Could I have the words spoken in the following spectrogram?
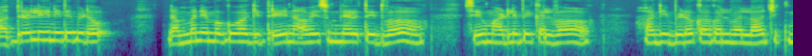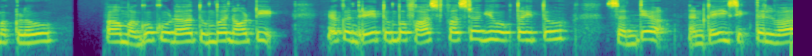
ಅದರಲ್ಲಿ ಏನಿದೆ ಬಿಡು. ನಮ್ಮನೆ ಮಗುವಾಗಿದ್ದರೆ ನಾವೇ ಸುಮ್ಮನೆ ಇರ್ತಿದ್ವಾ? ಸೇವ್ ಮಾಡಲೇಬೇಕಲ್ವಾ? ಹಾಗೆ ಬಿಡೋಕ್ಕಾಗಲ್ವಲ್ಲ ಚಿಕ್ಕ ಮಕ್ಕಳು ಆ ಮಗು ಕೂಡ ತುಂಬ ನಾಟಿ ಯಾಕಂದರೆ ತುಂಬ ಫಾಸ್ಟ್ ಫಾಸ್ಟಾಗಿ ಹೋಗ್ತಾ ಇತ್ತು. ಸದ್ಯ ನನ್ನ ಕೈಗೆ ಸಿಕ್ತಲ್ವಾ?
